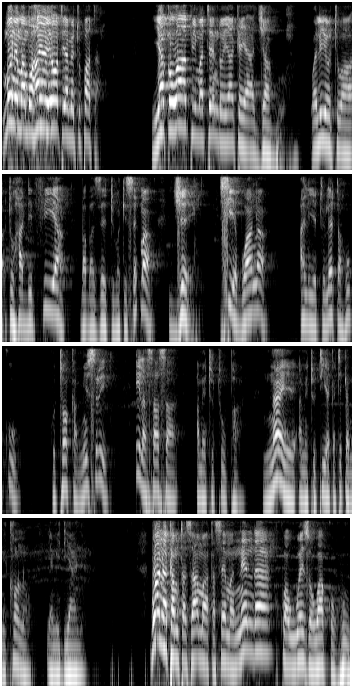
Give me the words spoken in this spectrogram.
mbone mambo haya yote yametupata? Yako wapi matendo yake ya ajabu? Waliotuhadithia baba zetu wakisema je siye bwana aliyetuleta huku kutoka misri? Ila sasa ametutupa naye ametutia katika mikono ya midiani bwana akamtazama akasema nenda kwa uwezo wako huu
